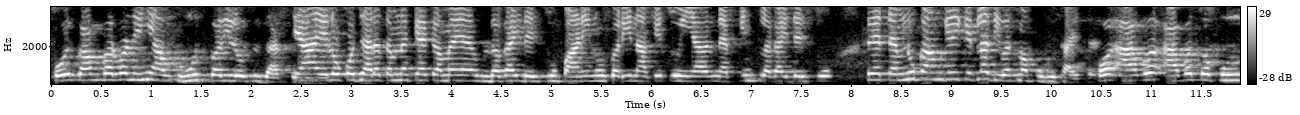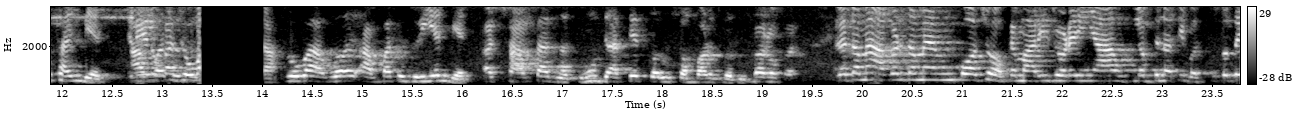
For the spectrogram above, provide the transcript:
કોઈ કામ કરવા નહીં આવતું. હું જ કરી લઉં છું જાતે. ત્યાં એ લોકો જ્યારે તમને કહે કે અમે લગાવી દઈશું પાણીનું કરી નાખીશું અહીંયા નેપકિન્સ લગાવી દઈશું તો તેમનું કામગીરી કેટલા દિવસમાં પૂરું થાય છે? આવ આવ તો પૂરું થાય ને બેન. એ લોકો જોવા જોવા આવ- આવવા તો જોઈએ ને બેન. અચ્છા. આવતા જ નથી. હું જાતે જ કરું સંભાળું બધું. બરોબર. એટલે તમે આગળ તમે એમ કહો છો કે મારી જોડે અહીંયા ઉપલબ્ધ નથી વસ્તુ તો તે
